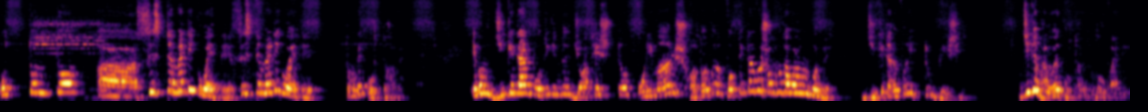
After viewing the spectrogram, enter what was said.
অত্যন্ত সিস্টেম্যাটিক ওয়েতে সিস্টেম্যাটিক ওয়েতে তোমাকে করতে হবে। এবং জিকেটার প্রতি কিন্তু যথেষ্ট পরিমাণ সতর্ক, প্রত্যেকটার উপর সতর্কতা অবলম্বন করবে। জিকেটার উপরে একটু বেশি। জিকে ভালোভাবে করতে হবে, কোনো উপায় নেই।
